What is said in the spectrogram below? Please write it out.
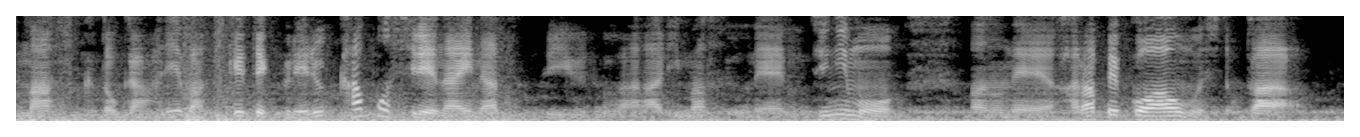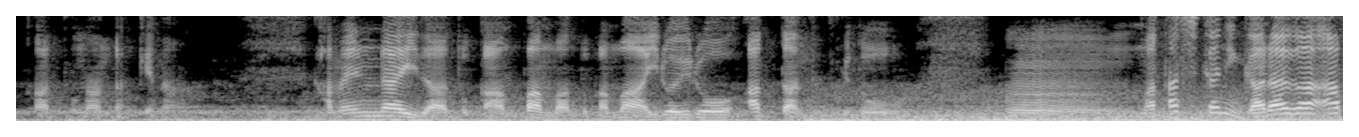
マスクとかあればつけてくれるかもしれないなっていうのがありますよね。うちにも、あのね、腹ペコ青虫とか、あとなんだっけな、仮面ライダーとかアンパンマンとかまあいろいろあったんですけど、うーん、まあ確かに柄があっ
